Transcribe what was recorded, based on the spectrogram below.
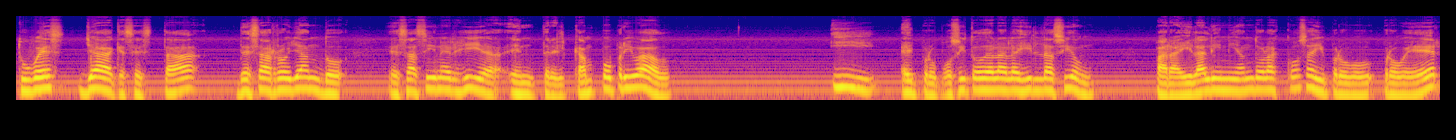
tú ves ya que se está desarrollando esa sinergia entre el campo privado y el propósito de la legislación para ir alineando las cosas y proveer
